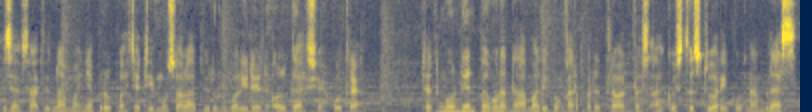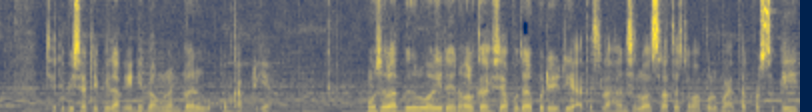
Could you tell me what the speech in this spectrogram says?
Sejak saat itu namanya berubah jadi Musola Birul Walidain Olga Syahputra. Dan kemudian bangunan lama dibongkar pada 18 Agustus 2016. Jadi bisa dibilang ini bangunan baru, ungkap dia. Musola Birul Walidain Olga Syahputra berdiri di atas lahan seluas 150 meter persegi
